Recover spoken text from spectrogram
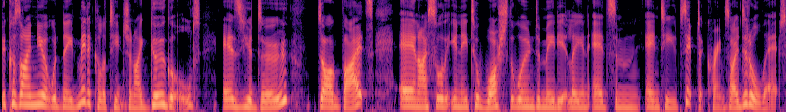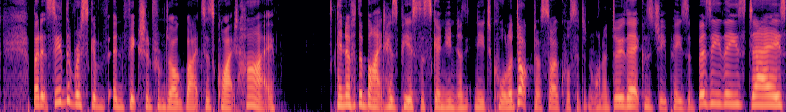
because I knew it would need medical attention. I Googled, as you do, dog bites, and I saw that you need to wash the wound immediately and add some antiseptic cream. So I did all that. But it said the risk of infection from dog bites is quite high. And if the bite has pierced the skin, you need to call a doctor. So, of course, I didn't want to do that because GPs are busy these days.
